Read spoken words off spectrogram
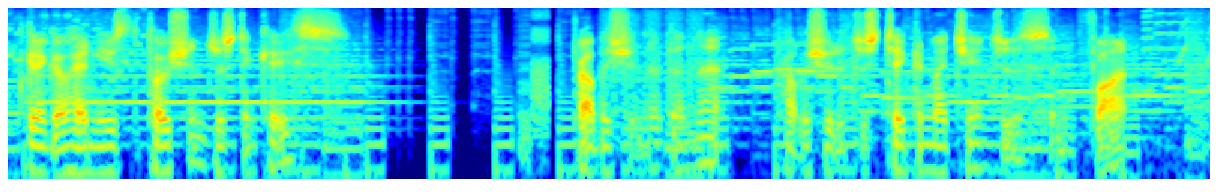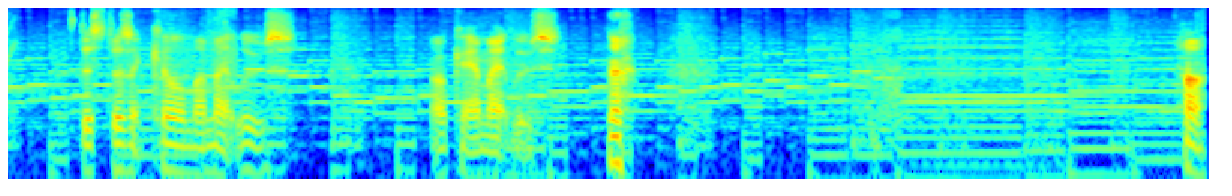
I'm gonna go ahead and use the potion just in case. Probably shouldn't have done that. Probably should have just taken my chances and fought. If this doesn't kill him, I might lose. Okay, I might lose. huh.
